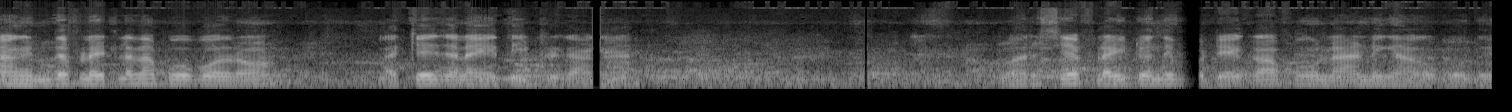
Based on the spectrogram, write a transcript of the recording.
நாங்கள் இந்த ஃப்ளைட்டில் தான் போக போகிறோம் லக்கேஜ் எல்லாம் ஏற்றிட்டு இருக்காங்க. வரிசையாக ஃப்ளைட் வந்து இப்போ டேக் ஆஃபும் லேண்டிங் ஆக போகுது.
